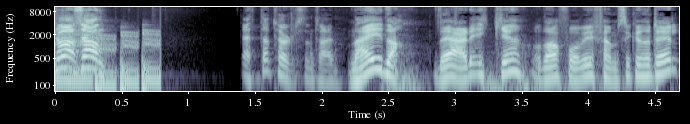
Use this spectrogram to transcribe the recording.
Sebastian! Dette er Turtles in Time. Nei da, det er det ikke. Og da får vi fem sekunder til.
